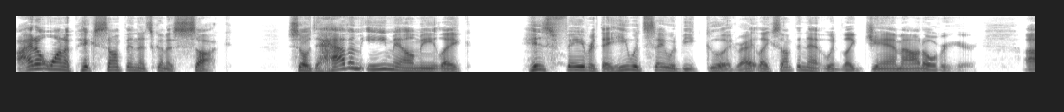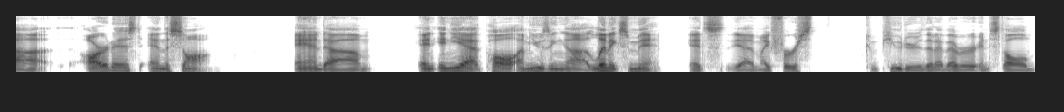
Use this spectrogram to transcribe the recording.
I don't want to pick something that's going to suck. So to have him email me like his favorite that he would say would be good, right? Like something that would like jam out over here. Uh artist and the song. And um and and yeah, Paul, I'm using uh Linux Mint. It's yeah, my first computer that I've ever installed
